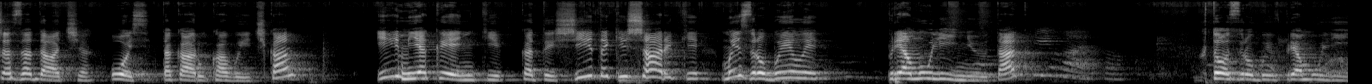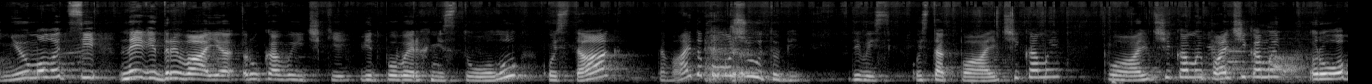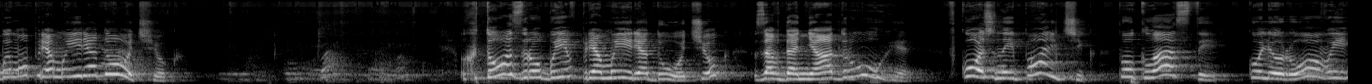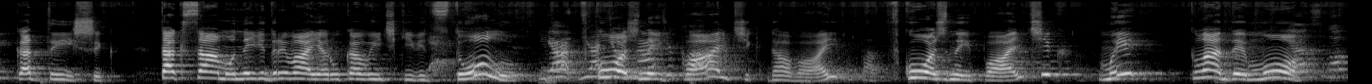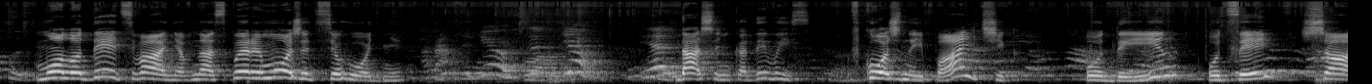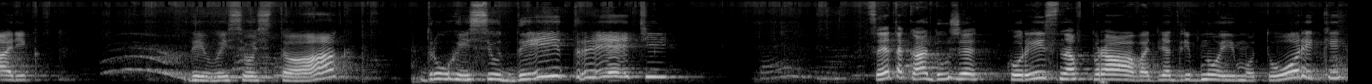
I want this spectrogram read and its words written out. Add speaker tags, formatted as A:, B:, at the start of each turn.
A: Наша задача ось така рукавичка. І м'якенькі катиші, такі шарики, ми зробили пряму лінію, так? Хто зробив пряму лінію, молодці, не відриває рукавички від поверхні столу. Ось так. Давай допоможу тобі. Дивись, ось так пальчиками, пальчиками, пальчиками робимо прямий рядочок. Хто зробив прямий рядочок? Завдання друге. В кожний пальчик покласти кольоровий катишик. Так само не відриває рукавички від столу.
B: Я, я
A: В кожний
B: дівчатка.
A: пальчик, давай. В кожний пальчик ми кладемо. Молодець Ваня в нас переможець сьогодні.
B: Я
A: Дашенька, дивись, в кожний пальчик один оцей шарик. Дивись ось так. Другий сюди, третій. Це така дуже корисна вправа для дрібної моторики.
